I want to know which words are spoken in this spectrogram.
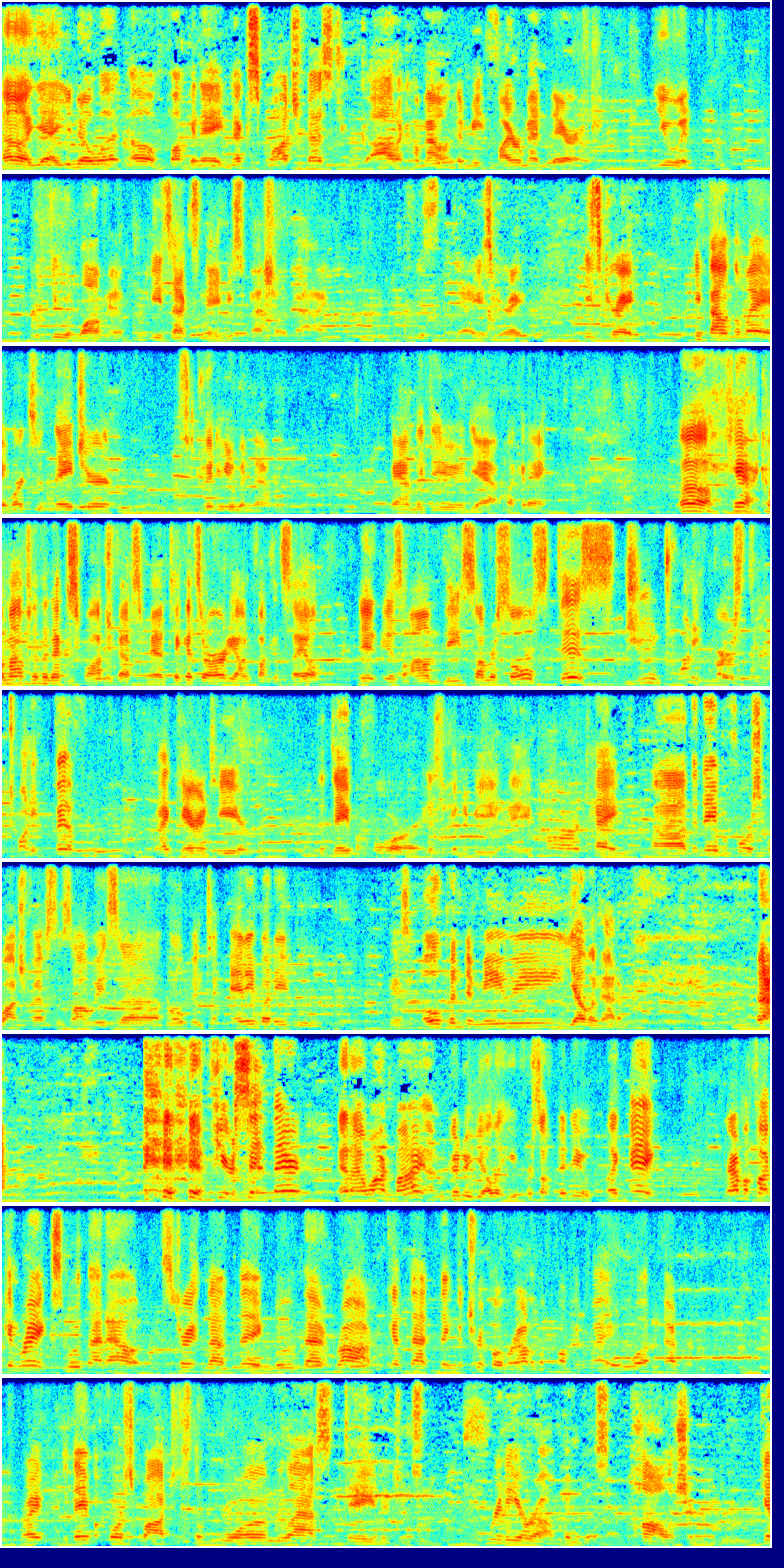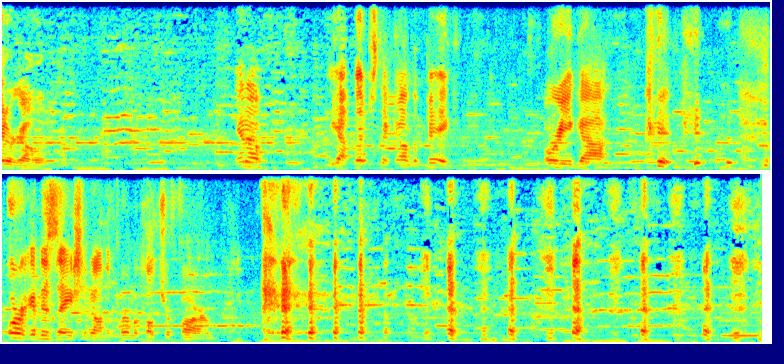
Oh yeah, you know what? Oh fucking a! Next Squatch Fest, you gotta come out and meet Fireman Derek. You would, you would love him. He's ex Navy special guy. He's yeah, he's great. He's great. He found the way. Works with nature. He's a good human now. Family dude. Yeah, fucking a. Oh yeah, come out to the next Squatch Fest, man. Tickets are already on fucking sale. It is on the summer solstice, June 21st through 25th. I guarantee you, the day before is going to be a party. Uh, the day before Squatch Fest is always uh, open to anybody who is open to me yelling at him. if you're sitting there and I walk by, I'm going to yell at you for something to do. Like, hey, Grab a fucking rake, smooth that out, straighten that thing, move that rock, get that thing to trip over out of the fucking way, whatever. Right? The day before Squatch is the one last day to just pretty her up and just polish her and get her going. You know, you got lipstick on the pig, or you got organization on the permaculture farm.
